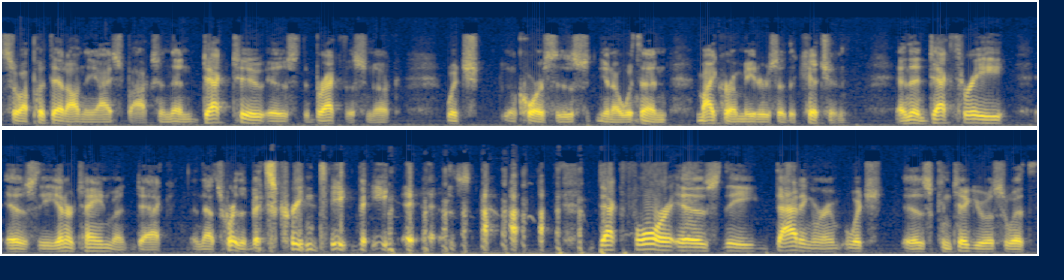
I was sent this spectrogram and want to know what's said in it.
so I put that on the icebox. And then deck two is the breakfast nook, which of course is you know within micrometers of the kitchen. And then deck three is the entertainment deck, and that's where the big screen TV is. deck four is the dining room, which is contiguous with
